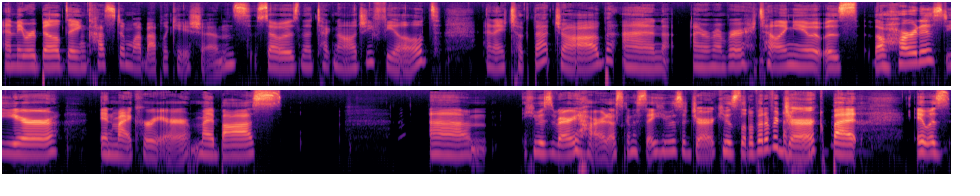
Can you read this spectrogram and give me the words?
and they were building custom web applications. So it was in the technology field. And I took that job. And I remember telling you it was the hardest year in my career. My boss, um, he was very hard. I was going to say he was a jerk. He was a little bit of a jerk, but it was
